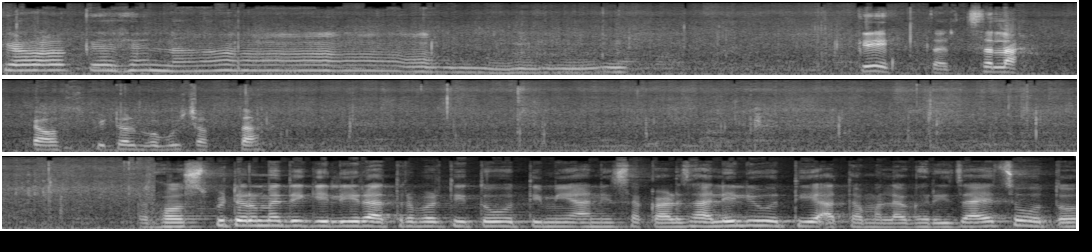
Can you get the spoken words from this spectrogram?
क्या कहना? के तर चला हॉस्पिटल बघू शकता तर हॉस्पिटलमध्ये गेली रात्रभर तिथं होती मी आणि सकाळ झालेली होती. आता मला घरी जायचं होतं.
